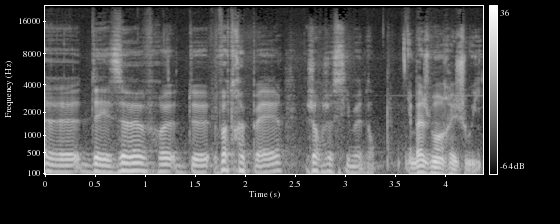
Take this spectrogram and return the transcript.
des œuvres de votre père, Georges Simenon. Eh ben, je m'en réjouis.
